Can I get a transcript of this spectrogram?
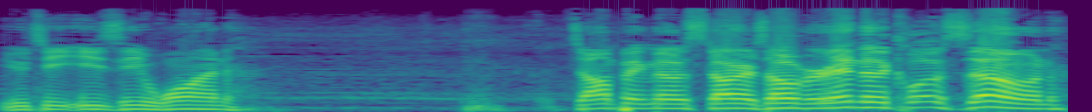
UTEZ one. Dumping those stars over into the close zone.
